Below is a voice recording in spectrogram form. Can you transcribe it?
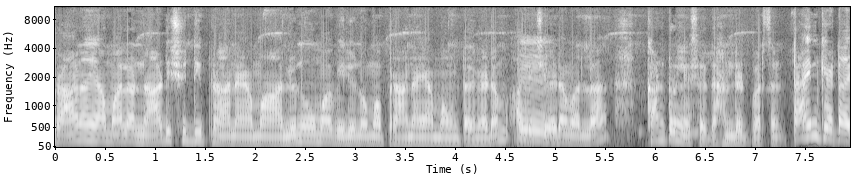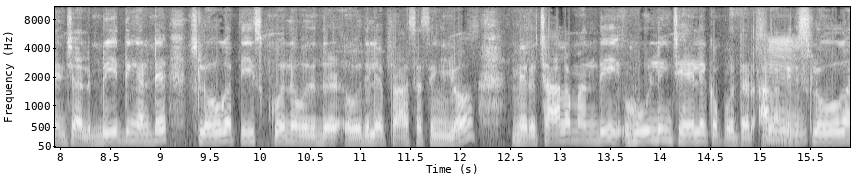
ప్రాణాయామాల నాడి శుద్ధి ప్రాణాయామ అలునోమ విలునోమ ప్రాణాయామ ఉంటుంది మేడం. అది చేయడం వల్ల కంట్రోల్ చేస్తుంది హండ్రెడ్ పర్సెంట్ టైం కేటాయించాలి. బ్రీతింగ్ అంటే స్లోగా తీసుకొని వదిలే వదిలే ప్రాసెసింగ్లో మీరు చాలా మంది హోల్డింగ్ చేయలేకపోతారు. అలా మీరు స్లోగా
